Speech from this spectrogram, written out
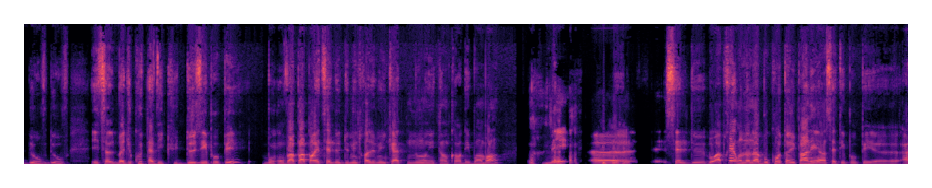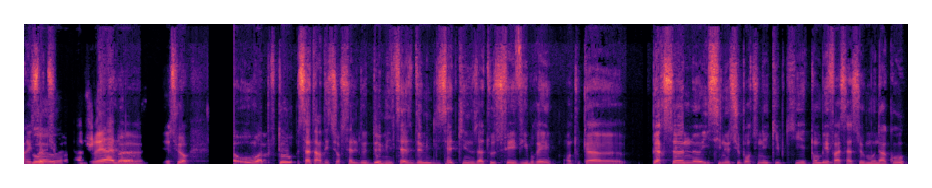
de ouf. D'ouf, d'ouf. Et ça, bah, du coup, tu as vécu deux épopées. Bon, on va pas parler de celle de 2003-2004, nous, on était encore des bambins. Mais euh, celle de. Bon, après, on en a beaucoup entendu parler, hein, cette épopée. Euh, Aristote, du Real, euh, bien sûr. On va plutôt s'attarder sur celle de 2016-2017 qui nous a tous fait vibrer. En tout cas, euh, personne ici ne supporte une équipe qui est tombée face à ce Monaco.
